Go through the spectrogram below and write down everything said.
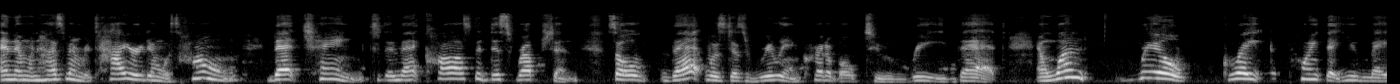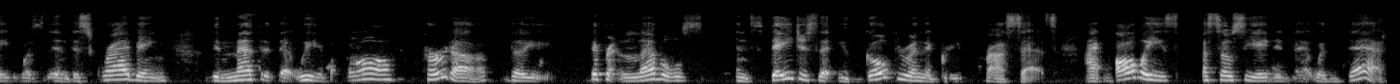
And then when husband retired and was home, that changed and that caused a disruption. So that was just really incredible to read that. And one real great point that you made was in describing the method that we have all heard of the different levels and stages that you go through in the grief process. I always associated that with death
